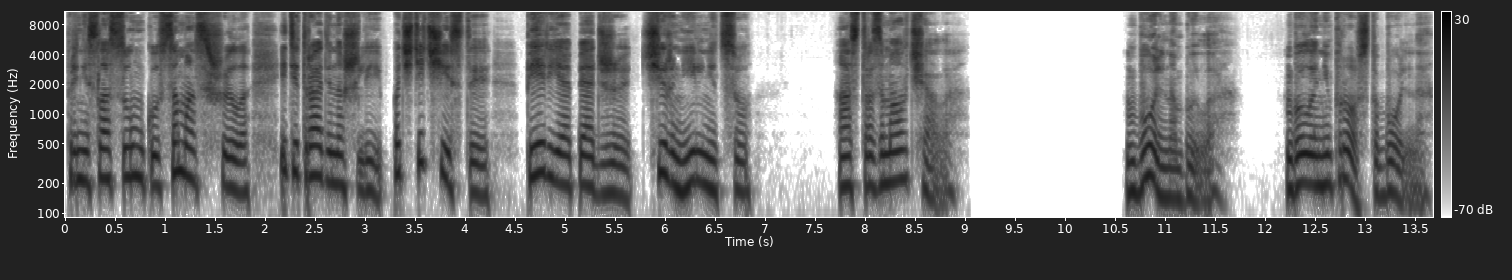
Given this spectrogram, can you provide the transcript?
принесла сумку, сама сшила, и тетради нашли, почти чистые, перья опять же, чернильницу. Астра замолчала. Больно было. Было не просто больно.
